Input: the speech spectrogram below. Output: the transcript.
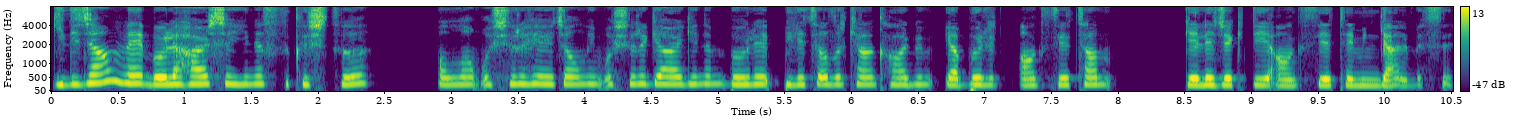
Gideceğim ve böyle her şey yine sıkıştı. Allah'ım aşırı heyecanlıyım, aşırı gerginim. Böyle bileti alırken kalbim ya böyle anksiyetem gelecek diye anksiyetemin gelmesi.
